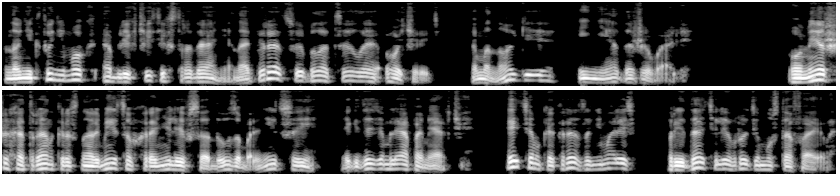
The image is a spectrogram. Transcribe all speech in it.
Но никто не мог облегчить их страдания, на операцию была целая очередь, многие и не доживали. Умерших от ран красноармейцев хранили в саду за больницей, где земля помягче. Этим как раз занимались предатели вроде Мустафаева.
